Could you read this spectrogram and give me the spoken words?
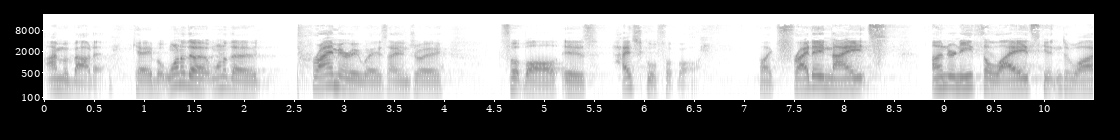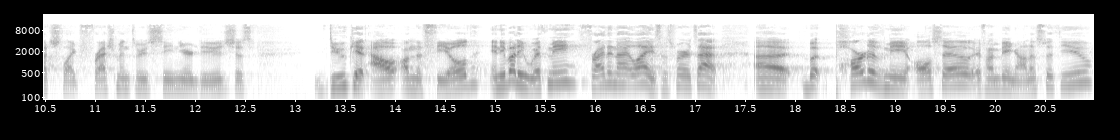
I'm about it. Okay, but one of the one of the primary ways I enjoy football is high school football. Like Friday nights, underneath the lights, getting to watch like freshman through senior dudes just duke it out on the field. Anybody with me? Friday Night Lights, that's where it's at. Uh, but part of me also, if I'm being honest with you,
